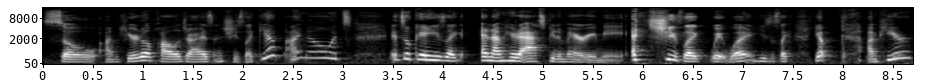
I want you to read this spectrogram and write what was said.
So I'm here to apologize. And she's like, Yep, I know it's it's okay. He's like, and I'm here to ask you to marry me. And she's like, Wait, what? He's just like, Yep, I'm here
